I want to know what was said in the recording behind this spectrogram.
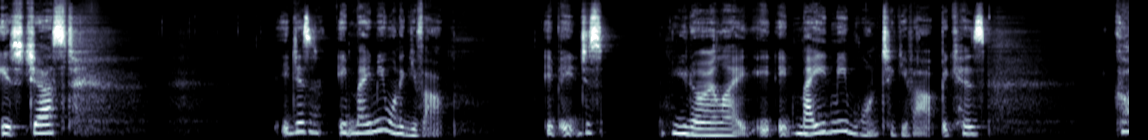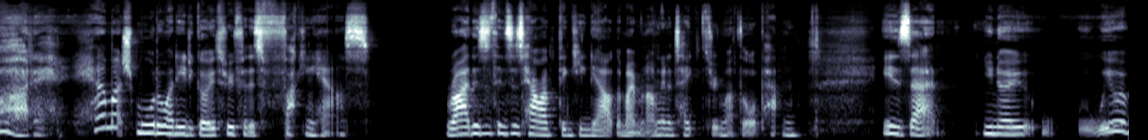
it's just, it just, it made me want to give up. It, it just, you know, like it, it made me want to give up because, God, how much more do I need to go through for this fucking house? Right? This is this is how I'm thinking now at the moment. I'm going to take you through my thought pattern. Is that, you know, we were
